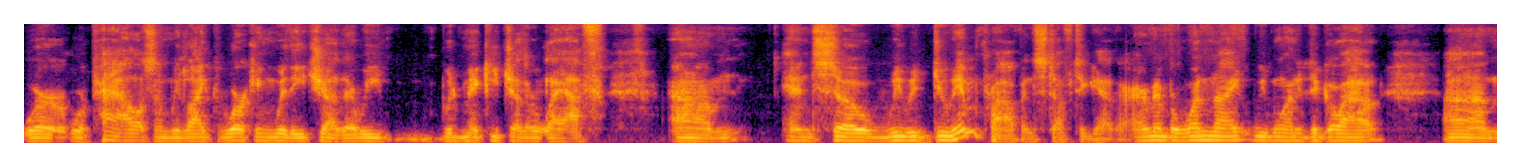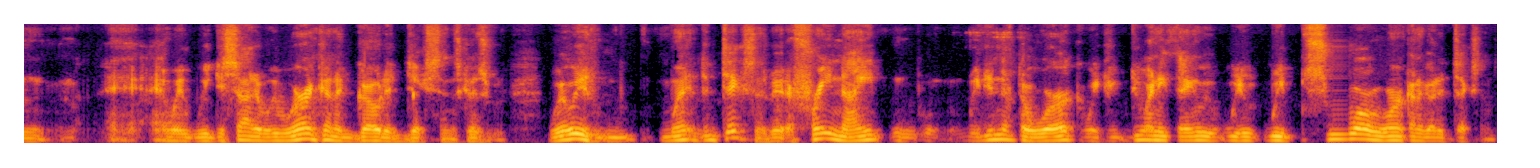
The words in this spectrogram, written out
were were pals and we liked working with each other. We would make each other laugh. Um, and so we would do improv and stuff together. I remember one night we wanted to go out, um, and we, we decided we weren't going to go to Dixon's because we always went to Dixon's. We had a free night. We didn't have to work. We could do anything. We, we, we swore we weren't going to go to Dixon's.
